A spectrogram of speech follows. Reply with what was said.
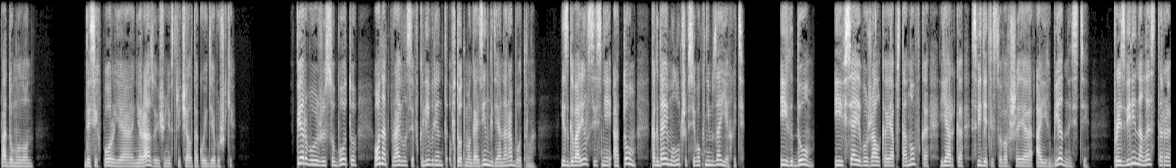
подумал он. До сих пор я ни разу еще не встречал такой девушки. В первую же субботу он отправился в Кливленд в тот магазин, где она работала, и сговорился с ней о том, когда ему лучше всего к ним заехать. Их дом и вся его жалкая обстановка, ярко свидетельствовавшая о их бедности, произвели на Лестера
